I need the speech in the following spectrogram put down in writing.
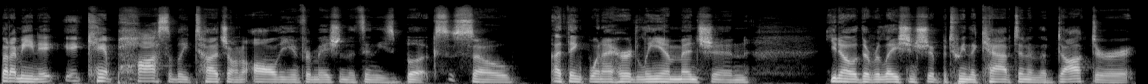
But I mean, it, it can't possibly touch on all the information that's in these books. So I think when I heard Liam mention, you know, the relationship between the captain and the doctor,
